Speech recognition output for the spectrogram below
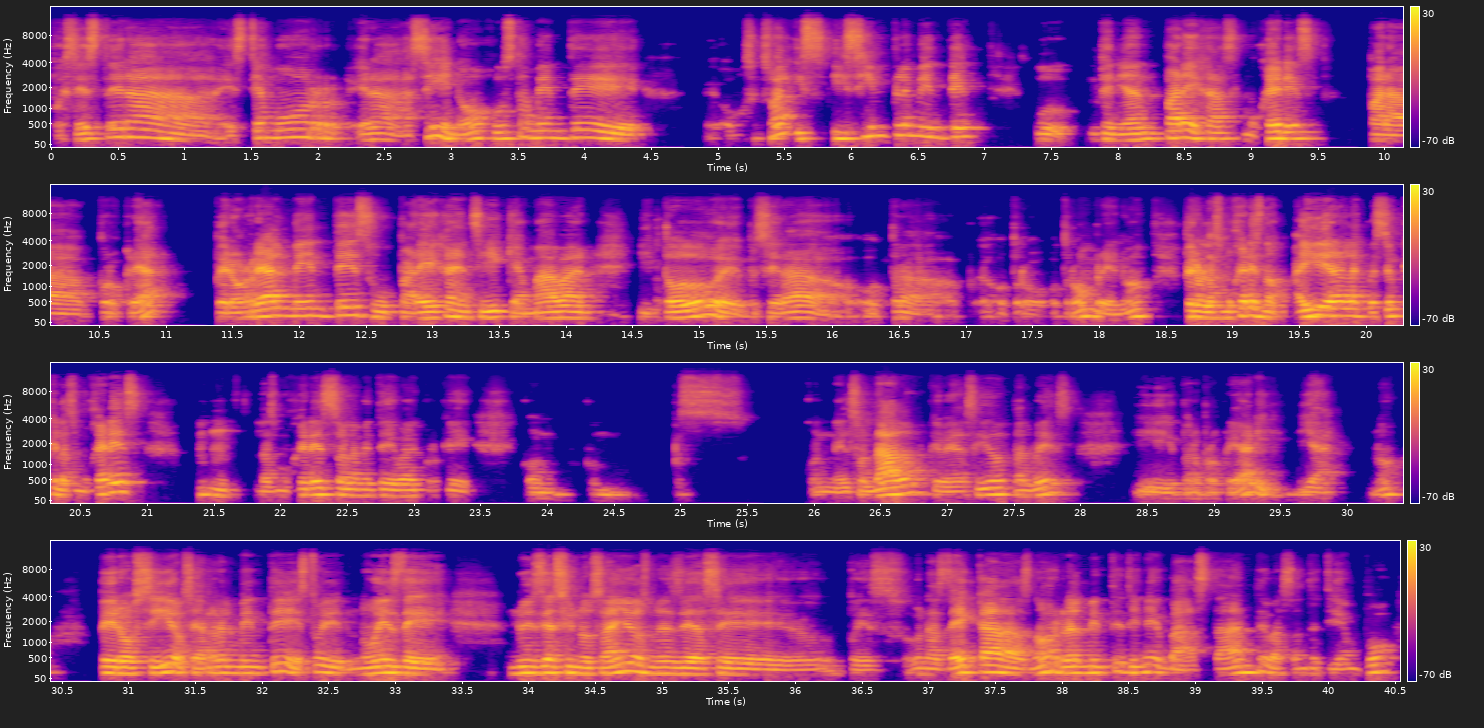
pues este era, este amor era así, ¿no? Justamente eh, homosexual y, simplemente tenían parejas, mujeres, para procrear, pero realmente su pareja en sí que amaban y todo, eh, pues era otra, otro, otro hombre, ¿no? Pero las mujeres no. Ahí era la cuestión que las mujeres, las mujeres solamente iban, creo que con, con, pues, con el soldado que había sido, tal vez, y para procrear y ya, ¿no? Pero sí, o sea, realmente esto no es de, no es de hace unos años, no es de hace, pues, unas décadas, ¿no? Realmente tiene bastante, bastante tiempo,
